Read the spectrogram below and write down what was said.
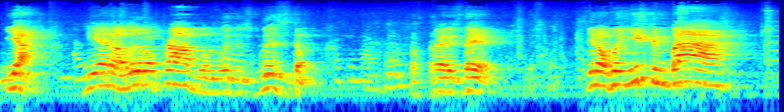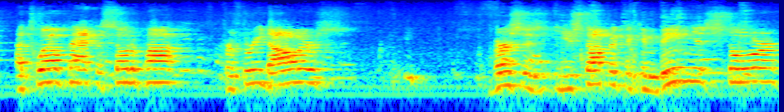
Yeah, he had a little problem with his wisdom that is there. You know, when you can buy a 12 pack of soda pop for $3 versus you stop at the convenience store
